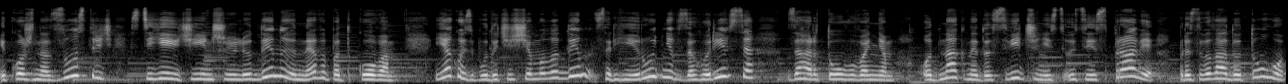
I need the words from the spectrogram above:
і кожна зустріч з тією чи іншою людиною не випадкова. Якось, будучи ще молодим, Сергій Руднів загорівся загартовуванням. Однак недосвідченість у цій справі призвела до того,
